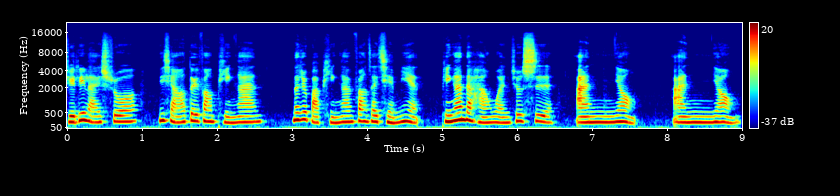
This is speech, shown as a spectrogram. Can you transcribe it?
举例来说，你想要对方平安，那就把平安放在前面。平安的韩文就是안 녕， 안 녕。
